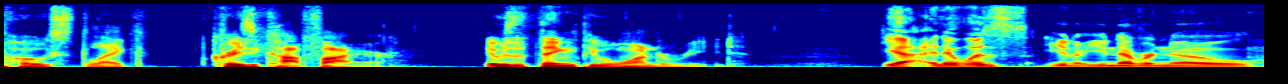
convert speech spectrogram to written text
post like crazy cop fire. It was a thing people wanted to read. Yeah, and it was, you know, you never know.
